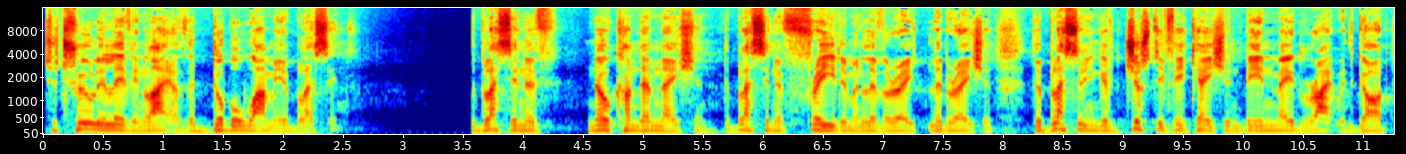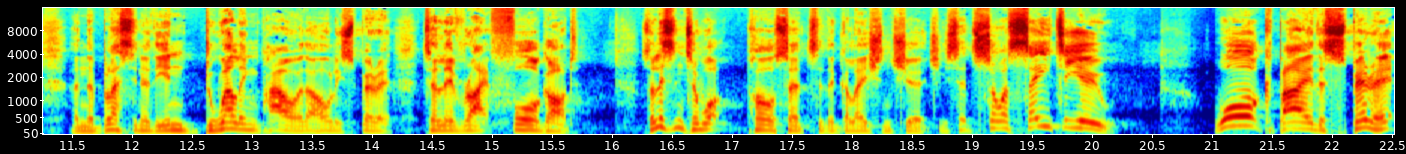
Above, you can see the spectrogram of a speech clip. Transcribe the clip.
to truly live in light of the double whammy of blessing? The blessing of no condemnation, the blessing of freedom and liberation, the blessing of justification, being made right with God, and the blessing of the indwelling power of the Holy Spirit to live right for God. So listen to what Paul said to the Galatian church. He said, So I say to you, walk by the Spirit,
